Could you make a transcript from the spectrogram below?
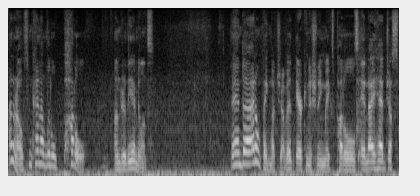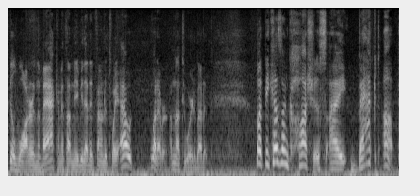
I don't know, some kind of little puddle under the ambulance. And uh, I don't think much of it. Air conditioning makes puddles, and I had just spilled water in the back, and I thought maybe that had found its way out. Whatever, I'm not too worried about it. But because I'm cautious, I backed up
